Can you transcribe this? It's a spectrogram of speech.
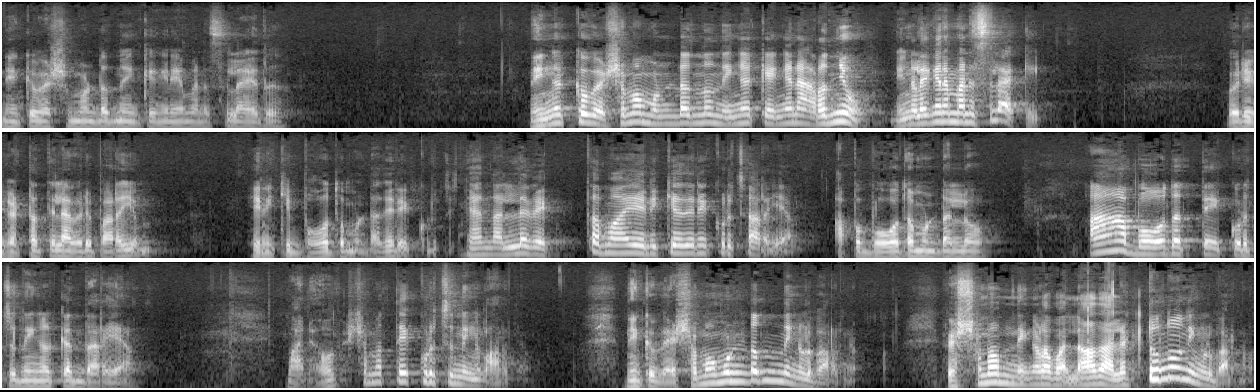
നിങ്ങൾക്ക് വിഷമമുണ്ടെന്ന് നിങ്ങൾക്ക് എങ്ങനെയാണ് മനസ്സിലായത്? നിങ്ങൾക്ക് വിഷമമുണ്ടെന്ന് നിങ്ങൾക്ക് എങ്ങനെ അറിഞ്ഞു? നിങ്ങളെങ്ങനെ മനസ്സിലാക്കി? ഒരു ഘട്ടത്തിൽ അവർ പറയും എനിക്ക് ബോധമുണ്ട് അതിനെക്കുറിച്ച്. ഞാൻ നല്ല വ്യക്തമായി എനിക്കതിനെക്കുറിച്ച് അറിയാം. അപ്പോൾ ബോധമുണ്ടല്ലോ. ആ ബോധത്തെക്കുറിച്ച് നിങ്ങൾക്ക് എന്തറിയാം മനോവിഷമത്തെക്കുറിച്ച് നിങ്ങൾ അറിഞ്ഞു. നിങ്ങൾക്ക് വിഷമമുണ്ടെന്ന് നിങ്ങൾ പറഞ്ഞു. വിഷമം നിങ്ങളെ വല്ലാതെ അലട്ടുന്നു നിങ്ങൾ പറഞ്ഞു.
